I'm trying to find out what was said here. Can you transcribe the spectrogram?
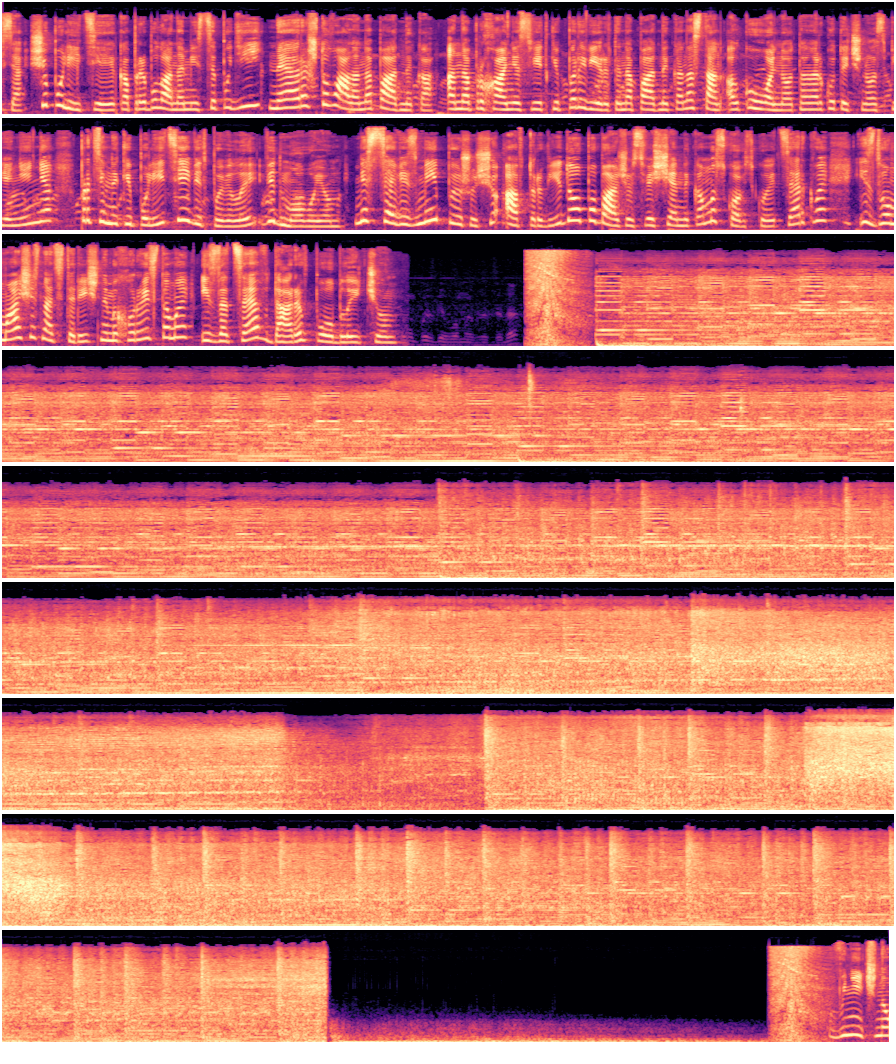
пожалілися, що поліція, яка прибула на місце подій, не арештувала нападника. А на прохання свідків перевірити нападника на стан алкогольного та наркотичного сп'яніння, працівники поліції відповіли відмовою. Місцеві змі пишуть, що автор відео побачив священника московської церкви із двома 16-річними хористами і за це вдарив по обличчю.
